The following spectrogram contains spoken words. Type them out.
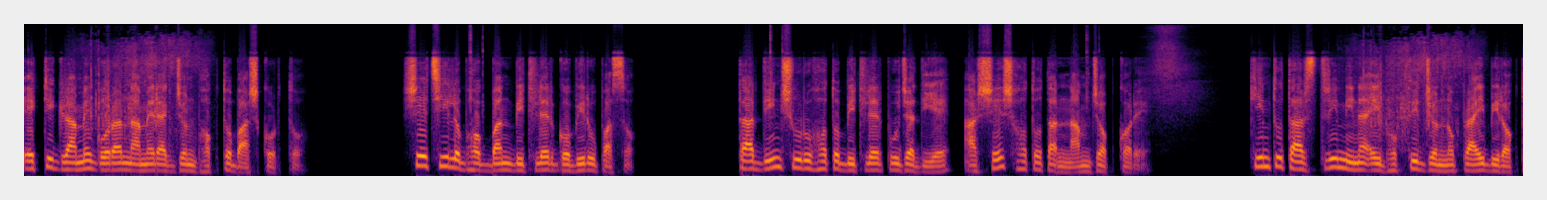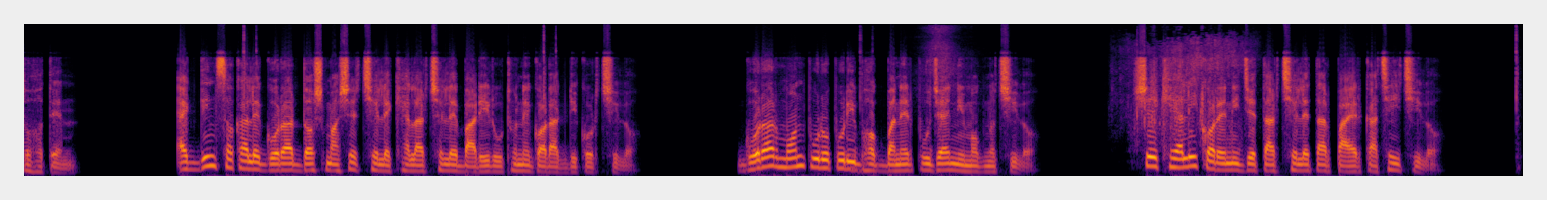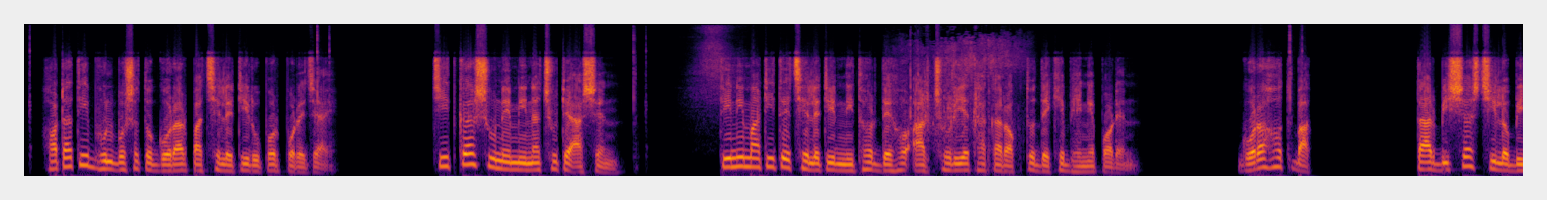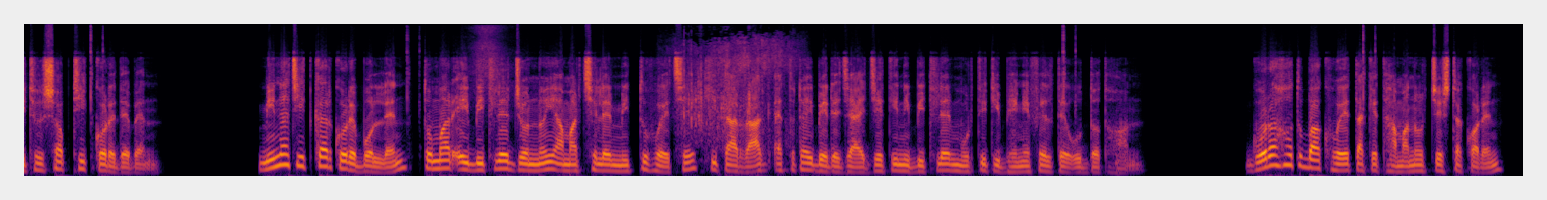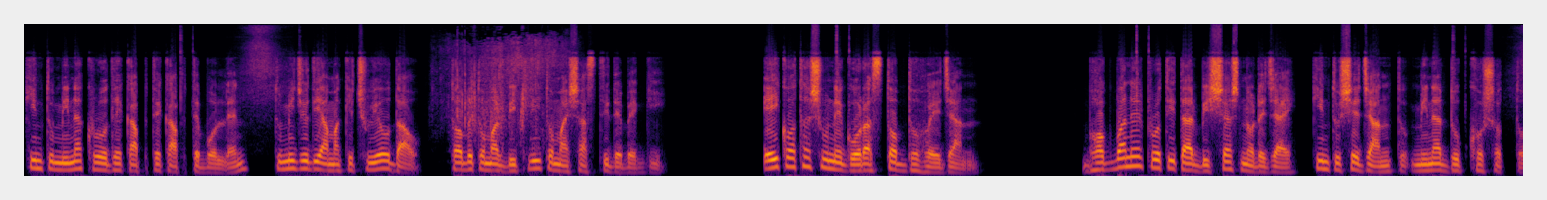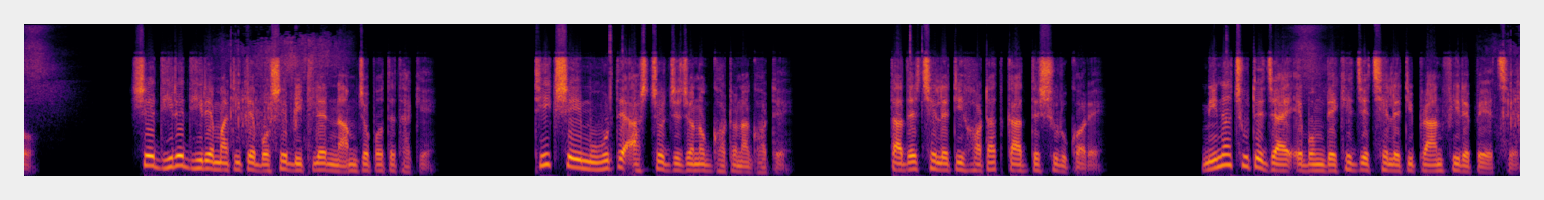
একটি গ্রামে গোরার নামের একজন ভক্ত বাস করত। সে ছিল ভগবান বিঠলের গভীর উপাসক। তার দিন শুরু হতো বিঠলের পূজা দিয়ে আর শেষ হতো তার নাম জপ করে। কিন্তু তার স্ত্রী মিনা এই ভক্তির জন্য প্রায় বিরক্ত হতেন। একদিন সকালে গোরার দশ মাসের ছেলে খেলার ছেলে বাড়ির উঠোনে গড়াগডি করছিল। গোরার মন পুরোপুরি ভগবানের পূজায় নিমগ্ন ছিল। সে খেয়ালই করেনি যে তার ছেলে তার পায়ের কাছেই ছিল। হঠাৎই ভুলবশত গোরার পা ছেলেটির উপর পড়ে যায়। চিৎকার শুনে মিনা ছুটে আসেন। তিনি মাটিতে ছেলেটির নিথর দেহ আর ছড়িয়ে থাকা রক্ত দেখে ভেঙে পড়েন। গোরা হতবাক। তার বিশ্বাস ছিল বিঠল সব ঠিক করে দেবেন। মিনা চিৎকার করে বললেন, তোমার এই বিঠলের জন্যই আমার ছেলের মৃত্যু হয়েছে, কি তার রাগ এতটাই বেড়ে যায় যে তিনি বিঠলের মূর্তিটি ভেঙে ফেলতে উদ্যত হন? গোরা হতবাক হয়ে তাকে থামানোর চেষ্টা করেন কিন্তু মিনা ক্রোধে কাঁপতে কাঁপতে বললেন, তুমি যদি আমাকে ছুঁয়েও দাও, তবে তোমার বিক্রি তোমায় শাস্তি দেবে, গি। এই কথা শুনে গোরা স্তব্ধ হয়ে যান। ভগবানের প্রতি তার বিশ্বাস নড়ে যায়, কিন্তু সে জানত মিনার দুঃখ সত্য। সে ধীরে ধীরে মাটিতে বসে বিটলের নাম জপতে থাকে। ঠিক সেই মুহূর্তে আশ্চর্যজনক ঘটনা ঘটে। তাদের ছেলেটি হঠাৎ কাঁদতে শুরু করে। মিনা ছুটে যায় এবং দেখে যে ছেলেটি প্রাণ ফিরে পেয়েছে।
